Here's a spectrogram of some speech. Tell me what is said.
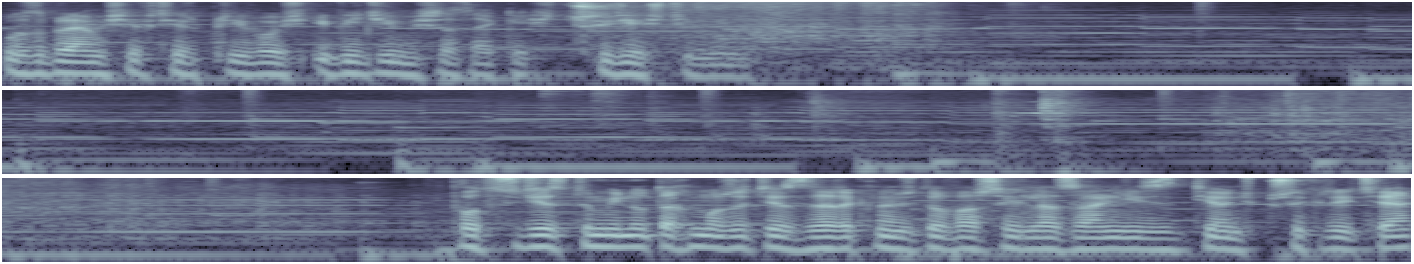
uzbrałem się w cierpliwość i widzimy się za jakieś 30 minut. Po 30 minutach możecie zerknąć do Waszej lasagne, zdjąć przykrycie,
